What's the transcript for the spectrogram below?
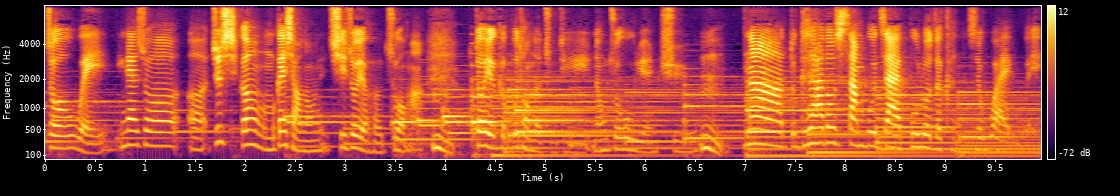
周围，应该说呃，就是跟我们跟小农七座有合作嘛，嗯，都有一个不同的主题农作物园区。嗯，那可是它都散布在部落的可能是外围。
